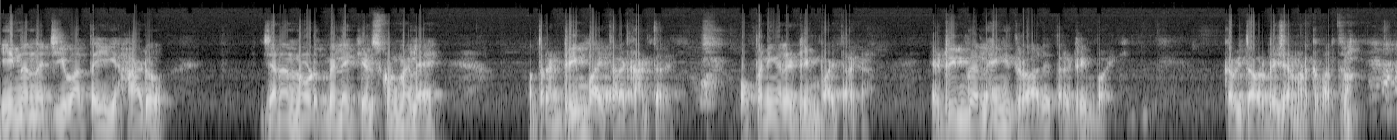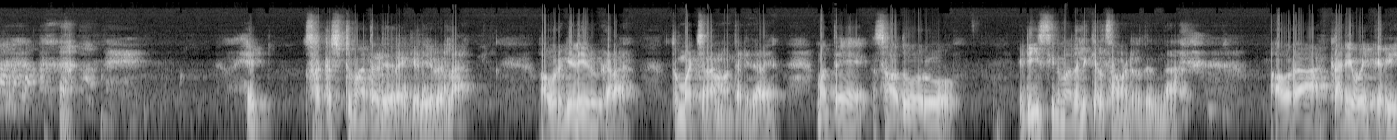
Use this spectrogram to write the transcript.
ಈ ನನ್ನ ಜೀವ ಅಂತ ಈ ಹಾಡು ಜನ ನೋಡಿದ್ಮೇಲೆ ಕೇಳಿಸ್ಕೊಂಡ್ಮೇಲೆ ಒಂಥರ ಡ್ರೀಮ್ ಬಾಯ್ ತರ ಕಾಣ್ತಾರೆ. ಓಪನಿಂಗ್ ಅಲ್ಲೇ ಡ್ರೀಮ್ ಬಾಯ್ ತರ ಡ್ರೀಮ್ ಗರ್ಲ್ ಹೆಂಗಿದ್ರು ಅದೇ ತರ ಡ್ರೀಮ್ ಬಾಯ್ ಕವಿತಾ ಅವ್ರು ಬೇಜಾರು ಮಾಡ್ಕೋಬಾರ್ದು. ಹೆಚ್ಚು ಸಾಕಷ್ಟು ಮಾತಾಡಿದ್ದಾರೆ ಗೆಳೆಯರೆಲ್ಲ. ಅವ್ರ ಗೆಳೆಯರು ಕಡ ತುಂಬಾ ಚೆನ್ನಾಗಿ ಮಾತಾಡಿದ್ದಾರೆ ಮತ್ತೆ ಸಾಧು ಅವರು ಇಡೀ ಸಿನಿಮಾದಲ್ಲಿ ಕೆಲಸ ಮಾಡಿರೋದ್ರಿಂದ ಅವರ ಕಾರ್ಯವೈಖರಿ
